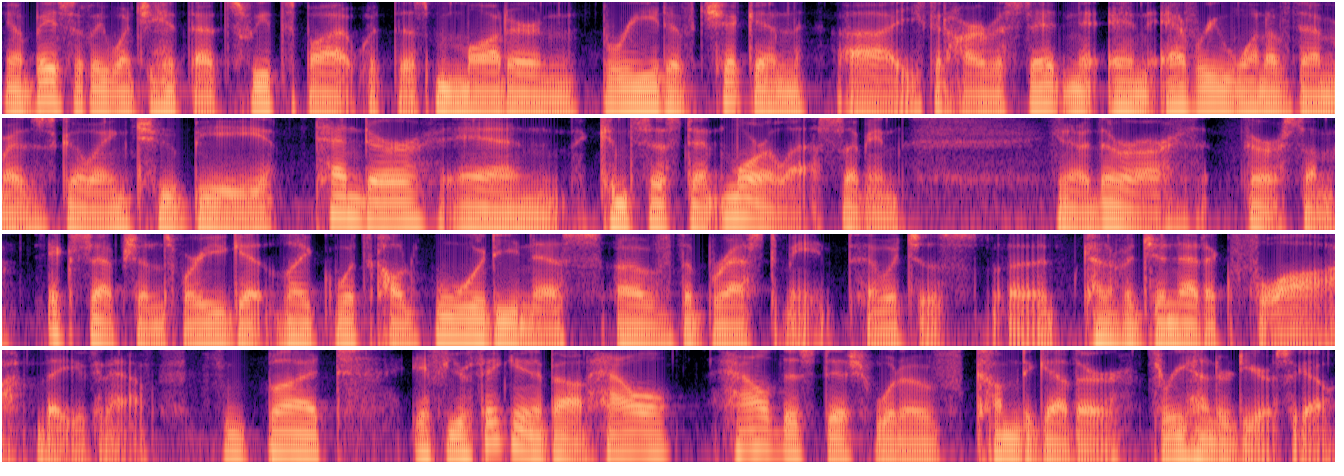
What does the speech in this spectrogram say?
you know basically once you hit that sweet spot with this modern breed of chicken uh, you can harvest it and, and every one of them is going to be tender and consistent more or less. I mean you know there are there are some exceptions where you get like what's called woodiness of the breast meat, which is a, kind of a genetic flaw that you can have. But if you're thinking about how how this dish would have come together 300 years ago,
